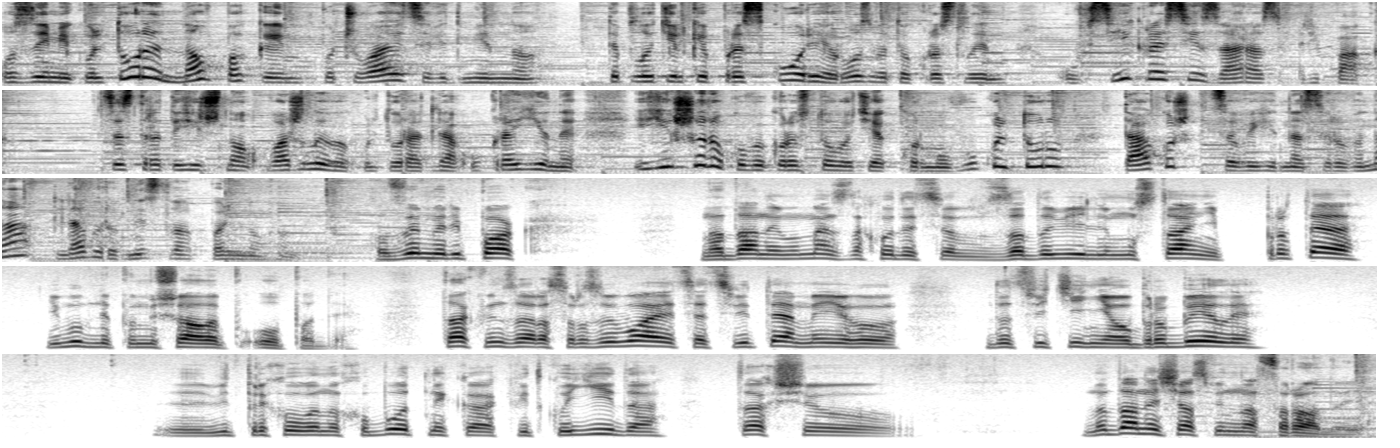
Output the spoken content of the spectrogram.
Озимі культури навпаки почуваються відмінно. Тепло тільки прискорює розвиток рослин. У всій красі зараз ріпак. Це стратегічно важлива культура для України. Її широко використовують як кормову культуру. Також це вигідна сировина для виробництва пального. Озимий ріпак на даний момент знаходиться в задовільному стані, проте йому б не помішали б опади. Так він зараз розвивається, цвіте, ми його до цвітіння обробили е, від прихованого хоботника, квіткоїда. Так що на даний час він нас радує.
